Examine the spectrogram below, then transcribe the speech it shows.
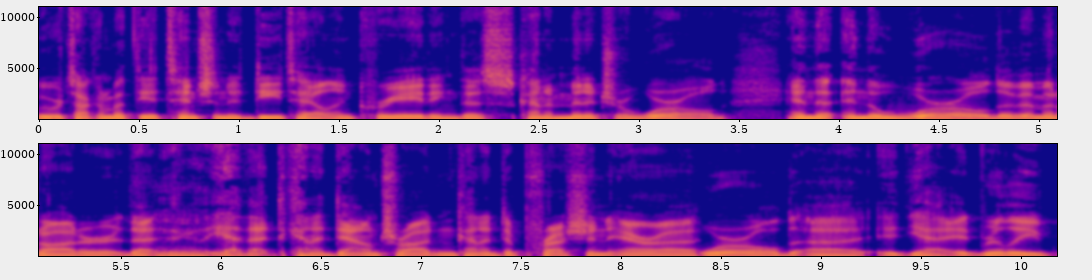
we were talking about the attention to detail and creating this kind of miniature world, and the in the world of Emmett Otter, that yeah, that kind of downtrodden kind of depression era world. Uh, it, yeah, it really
